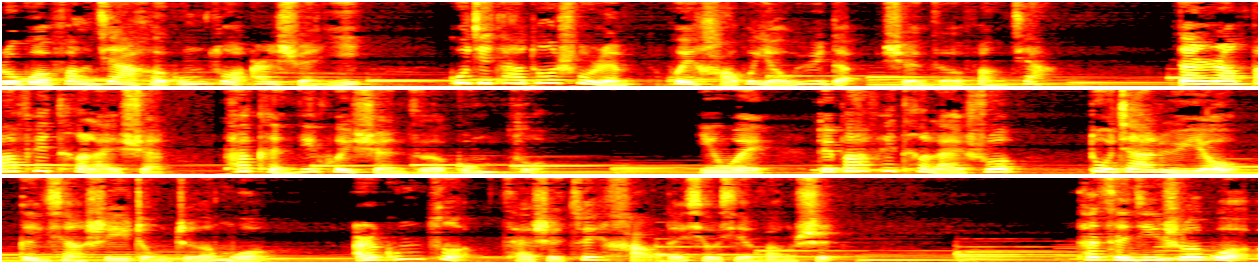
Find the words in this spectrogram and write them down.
如果放假和工作二选一，估计大多数人会毫不犹豫地选择放假。但让巴菲特来选，他肯定会选择工作，因为对巴菲特来说，度假旅游更像是一种折磨，而工作才是最好的休闲方式。他曾经说过：“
